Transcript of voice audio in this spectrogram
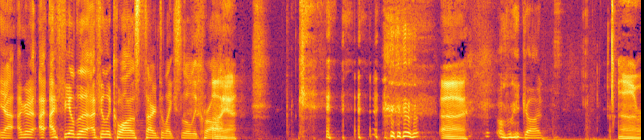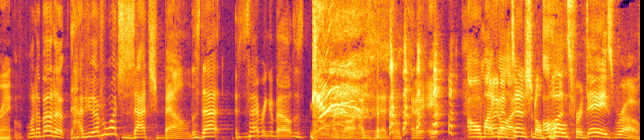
Yeah, I'm gonna. I, I feel the. I feel the koalas starting to like slowly crawl. Oh yeah. Oh my god. All right. What about a? Have you ever watched Zatch Bell? Does that does that ring a bell? Does, oh my god! I just made that joke. And I, it, oh my god! Unintentional Oh, puns for days, bro.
